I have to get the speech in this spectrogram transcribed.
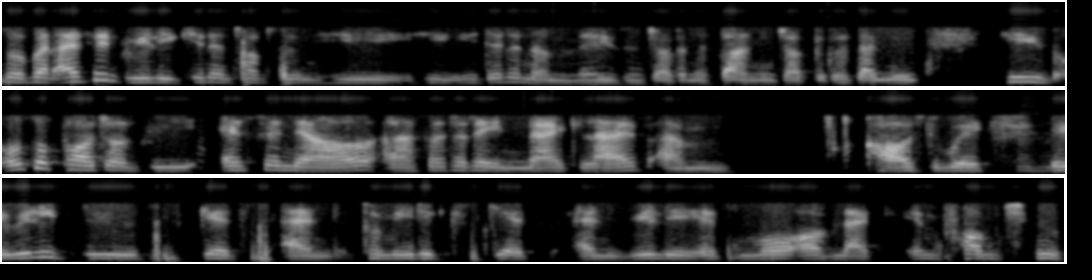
So, but I think really Kenan Thompson, he, he he did an amazing job, an astounding job, because I mean, he's also part of the SNL uh, Saturday Night Live um cast where mm-hmm. they really do skits and comedic skits, and really it's more of like impromptu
